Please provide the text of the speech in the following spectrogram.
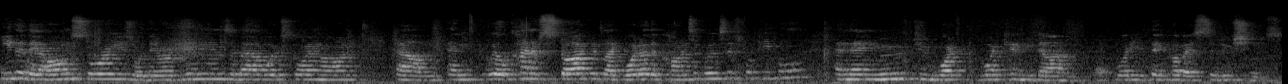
either their own stories or their opinions about what's going on. Um, and we'll kind of start with like what are the consequences for people and then move to what, what can be done. Like, what do you think of as solutions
